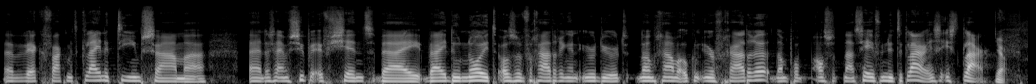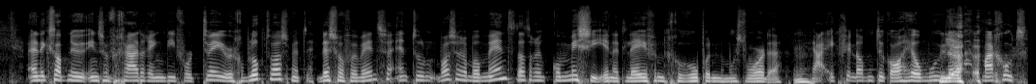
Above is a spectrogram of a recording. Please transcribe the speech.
We werken vaak met kleine teams samen. Eh, daar zijn we super efficiënt bij. Wij doen nooit, als een vergadering een uur duurt, dan gaan we ook een uur vergaderen. Dan, als het na zeven minuten klaar is, is het klaar. Ja. En ik zat nu in zo'n vergadering die voor twee uur geblokt was met best wel veel mensen. En toen was er een moment dat er een commissie in het leven geroepen moest worden. Mm. Ja, ik vind dat natuurlijk al heel moeilijk. Maar goed,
